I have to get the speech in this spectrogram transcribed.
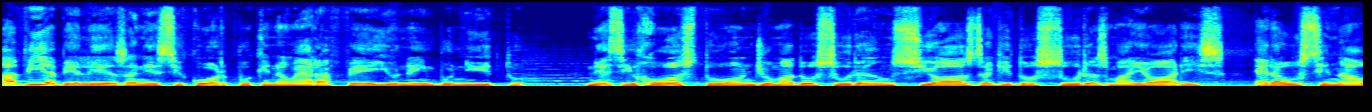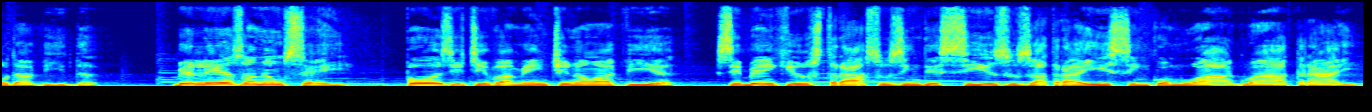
Havia beleza nesse corpo que não era feio nem bonito Nesse rosto, onde uma doçura ansiosa de doçuras maiores era o sinal da vida. Beleza, não sei. Positivamente não havia, se bem que os traços indecisos atraíssem como água atrai.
